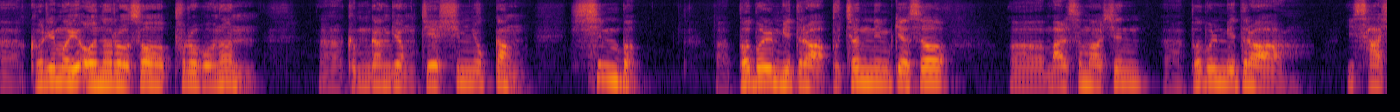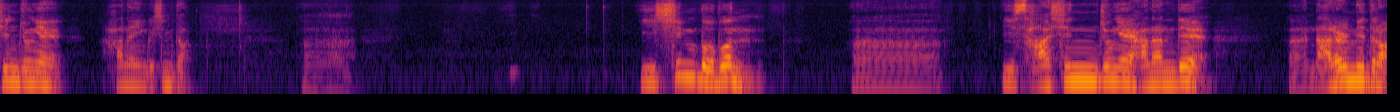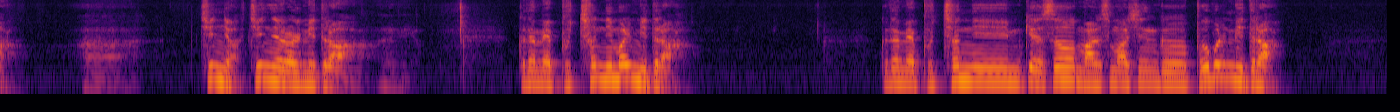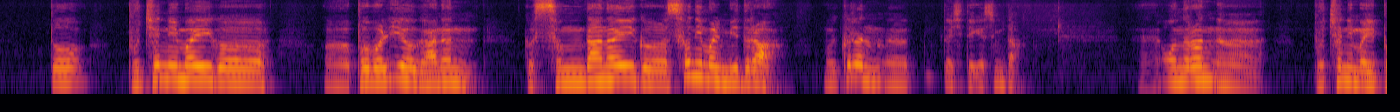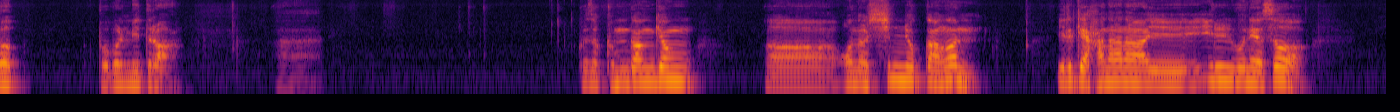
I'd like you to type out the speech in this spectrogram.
어, 그림의 언어로서 풀어보는 어, 금강경 제16강 신법 어, 법을 믿으라 부처님께서 어, 말씀하신 어, 법을 믿으라 이 사신 중에 하나인 것입니다. 어, 이 신법은 어, 이 사신 중에 하나인데 어, 나를 믿으라 어, 진여 진여를 믿으라 그 다음에 부처님을 믿으라 그 다음에 부처님께서 말씀하신 그 법을 믿으라 또 부처님의 그 어, 법을 이어가는 그 성단의 그 스님을 믿으라 뭐 그런 어, 뜻이 되겠습니다. 에, 오늘은 어, 부처님의 법 법을 믿으라. 그래서 금강경 어, 오늘 16강은 이렇게 하나하나 이 1분에서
